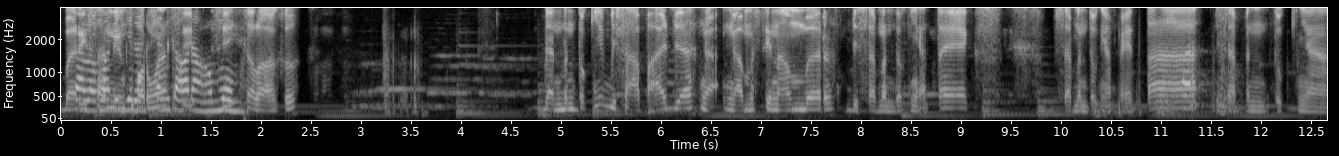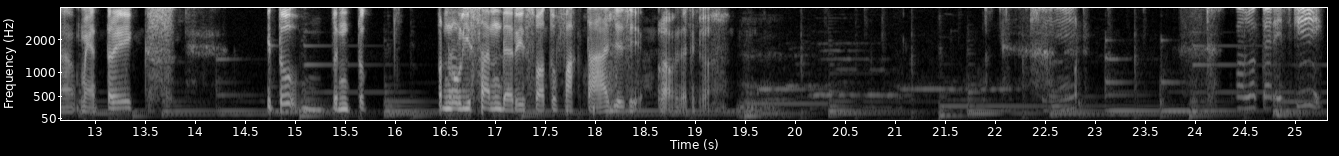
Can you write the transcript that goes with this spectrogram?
barisan mau dijelaskan informasi ke orang sih umum. kalau aku. Dan bentuknya bisa apa aja nggak nggak mesti number bisa bentuknya teks bisa bentuknya peta bisa bentuknya matrix itu bentuk penulisan dari suatu fakta aja sih kalau menurut gua. Oke. Kalau Kak Rizky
